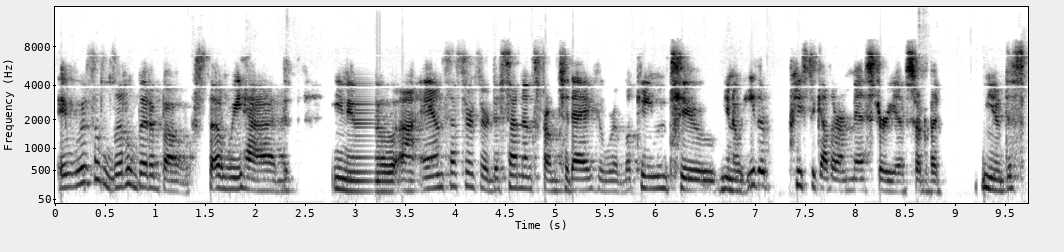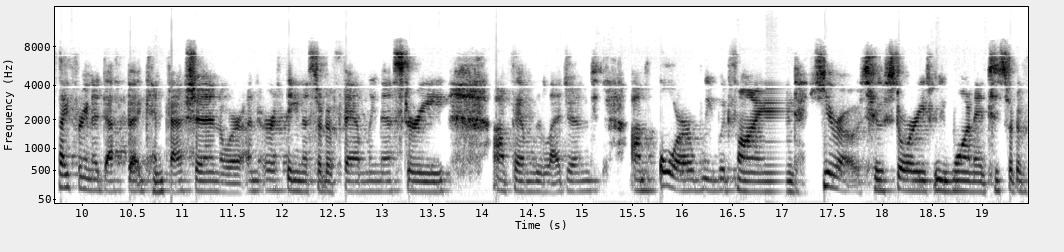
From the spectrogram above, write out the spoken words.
It was a little bit of both. So we had you know, uh, ancestors or descendants from today who were looking to, you know, either piece together a mystery of sort of a you know, deciphering a deathbed confession or unearthing a sort of family mystery, um, family legend, um, or we would find heroes whose stories we wanted to sort of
